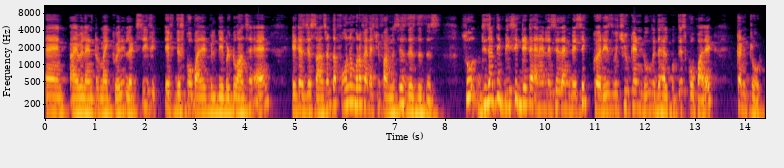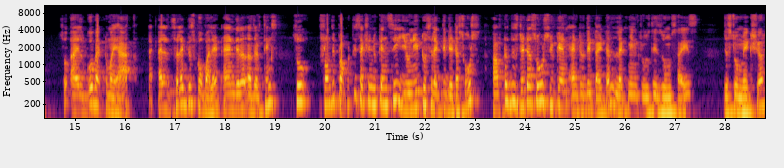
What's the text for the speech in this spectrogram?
and i will enter my query. Let's see if, if this copilot will be able to answer and it has just answered. The phone number of nhp pharmacy is this this this so these are the basic data analysis and basic queries which you can do with the help of this copilot control. So i'll go back to my app. I'll select this copilot and there are other things. So from the property section you can see you need to select the data source. After this data source you can enter the title. Let me increase the zoom size just to make sure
